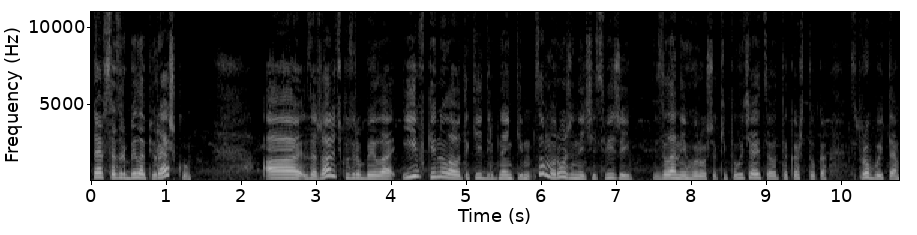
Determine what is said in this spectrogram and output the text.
Те все зробила пюрешку, а зажарочку зробила і вкинула отакий дрібненький, заморожений чи свіжий зелений горошок. І виходить от така штука. Спробуйте.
